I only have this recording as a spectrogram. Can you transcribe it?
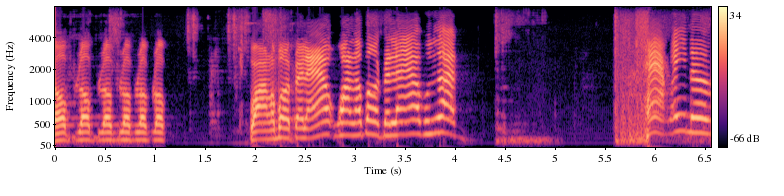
ลบลบลบลบลบลบวางระเบิดไปแล้ววางระเบิดไปแล้วเพื่อนแหกไปอีกหนึ่ง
